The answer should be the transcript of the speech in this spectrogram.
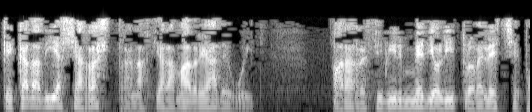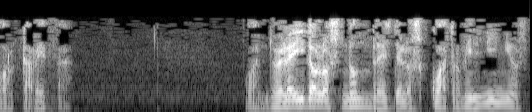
que cada día se arrastran hacia la madre Adewit, para recibir medio litro de leche por cabeza. Cuando he leído los nombres de los cuatro mil niños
